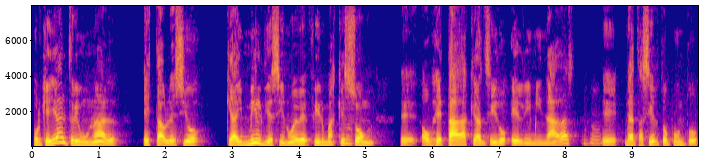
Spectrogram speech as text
Porque ya el tribunal estableció que hay 1019 firmas que son eh, objetadas, que han sido eliminadas, eh, hasta cierto punto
